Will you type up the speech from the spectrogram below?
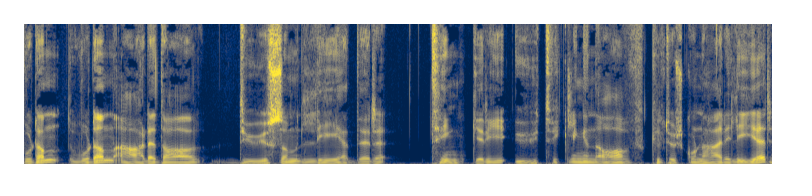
Hvordan, hvordan er det da du som leder tenker i utviklingen av kulturskolen her i Lier?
